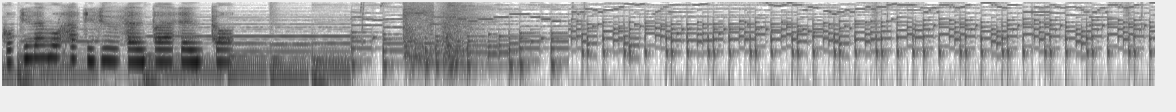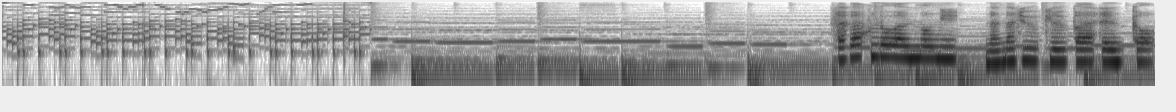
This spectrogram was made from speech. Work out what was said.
こちらも83%。サガフロアンのみ、79%。おや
